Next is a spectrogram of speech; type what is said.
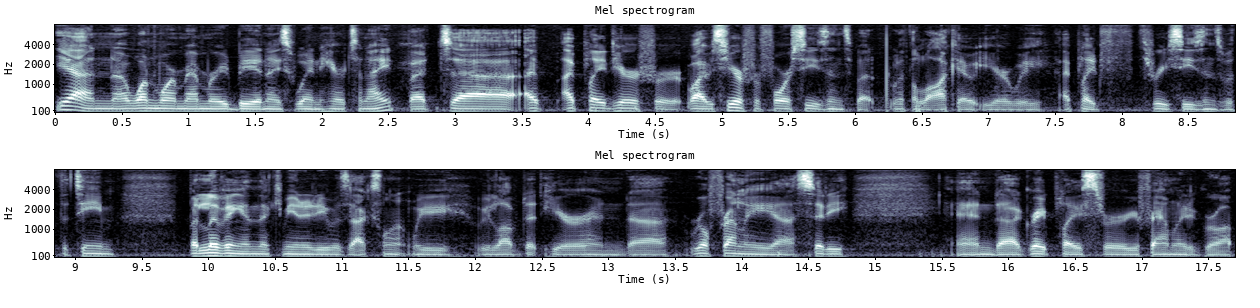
Yeah, and uh, one more memory would be a nice win here tonight. But uh, I, I played here for well, I was here for four seasons, but with the lockout year, we I played f- three seasons with the team. But living in the community was excellent. We we loved it here, and uh, real friendly uh, city, and uh, great place for your family to grow up.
